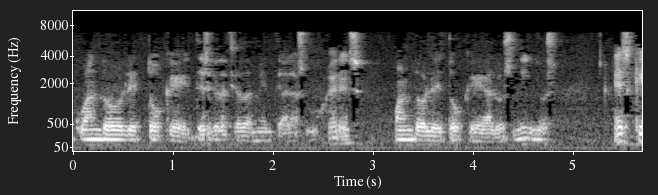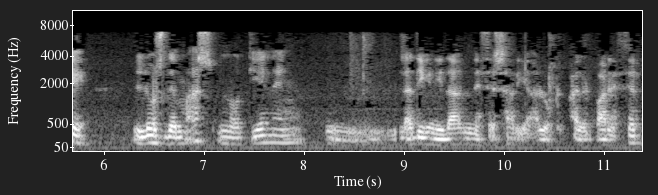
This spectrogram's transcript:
cuando le toque desgraciadamente a las mujeres, cuando le toque a los niños, es que los demás no tienen mm, la dignidad necesaria, al parecer,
